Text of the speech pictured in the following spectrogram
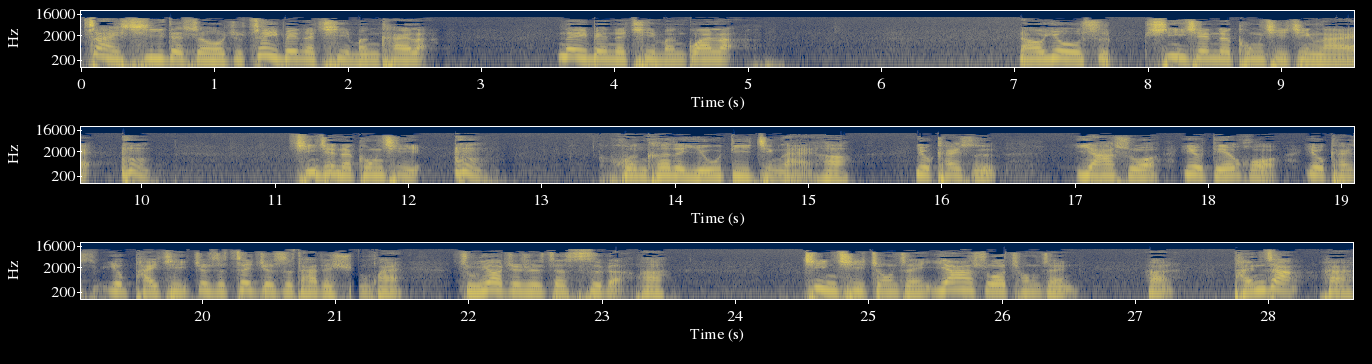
再吸的时候，就这边的气门开了，那边的气门关了，然后又是新鲜的空气进来，新鲜的空气 混合的油滴进来，哈，又开始。压缩又点火又开始又排气，就是这就是它的循环，主要就是这四个哈：进气冲程、压缩冲程、啊膨胀哈、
